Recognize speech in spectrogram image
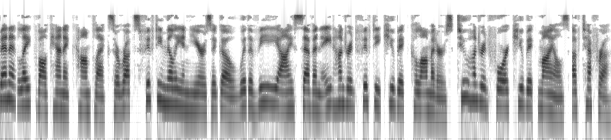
Bennett Lake volcanic complex erupts 50 million years ago with a VEI 7 850 cubic kilometers, 204 cubic miles of tephra.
